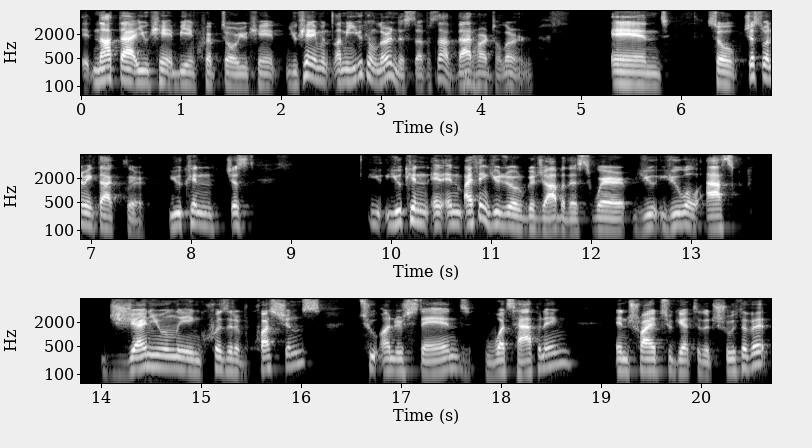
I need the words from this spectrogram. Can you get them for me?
It, not that you can't be in crypto or you can't you can't even I mean you can learn this stuff. It's not that hard to learn. And so just want to make that clear. You can just you, you can and, and I think you do a good job of this where you you will ask genuinely inquisitive questions to understand what's happening and try to get to the truth of it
